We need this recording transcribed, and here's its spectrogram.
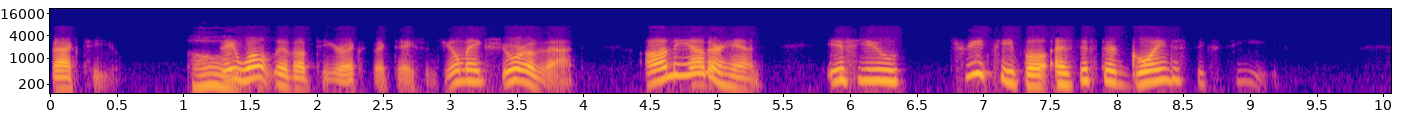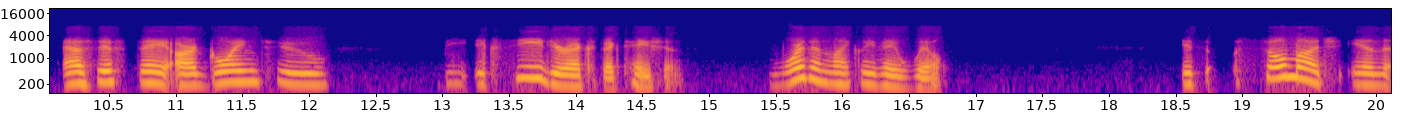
back to you. Oh. They won't live up to your expectations. You'll make sure of that. On the other hand, if you treat people as if they're going to succeed, as if they are going to be, exceed your expectations, more than likely they will. It's so much in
